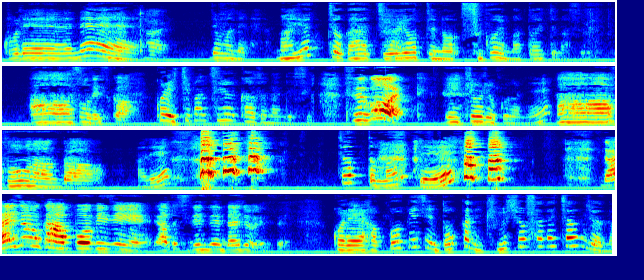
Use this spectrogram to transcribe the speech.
これね、はい。でもね、マユッチョが重要っていうのをすごいまとえてます。あー、そうですか。これ一番強いカードなんですよ。すごい影響力がね。あー、そうなんだ。あれ？ちょっと待って。大丈夫か、八方美人。私全然大丈夫です。これ、八方美人どっかに吸収されちゃうんじゃな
